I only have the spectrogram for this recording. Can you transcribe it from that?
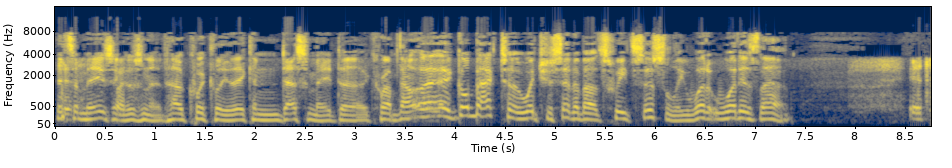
it's amazing, isn't it? How quickly they can decimate a crop. Now, uh, go back to what you said about sweet cicely. What what is that? It's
